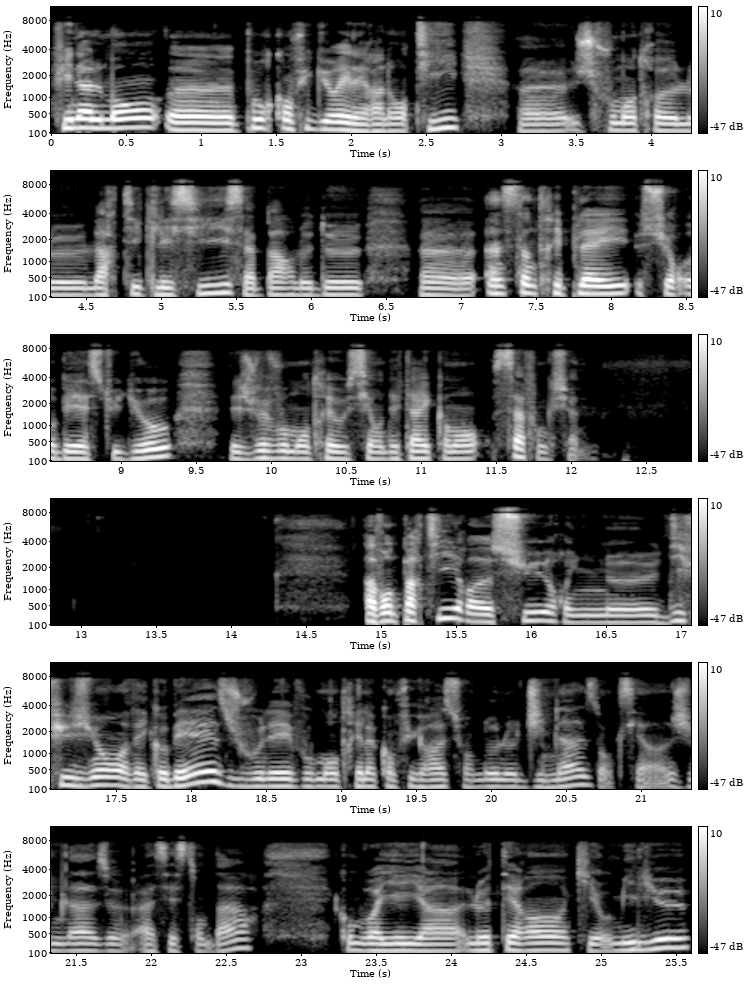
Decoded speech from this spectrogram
Finalement, euh, pour configurer les ralentis, euh, je vous montre le- l'article ici. Ça parle de euh, Instant Replay sur OBS Studio. Et je vais vous montrer aussi en détail comment ça fonctionne. Avant de partir euh, sur une euh, diffusion avec OBS, je voulais vous montrer la configuration de notre gymnase. Donc c'est un gymnase euh, assez standard. Comme vous voyez, il y a le terrain qui est au milieu.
